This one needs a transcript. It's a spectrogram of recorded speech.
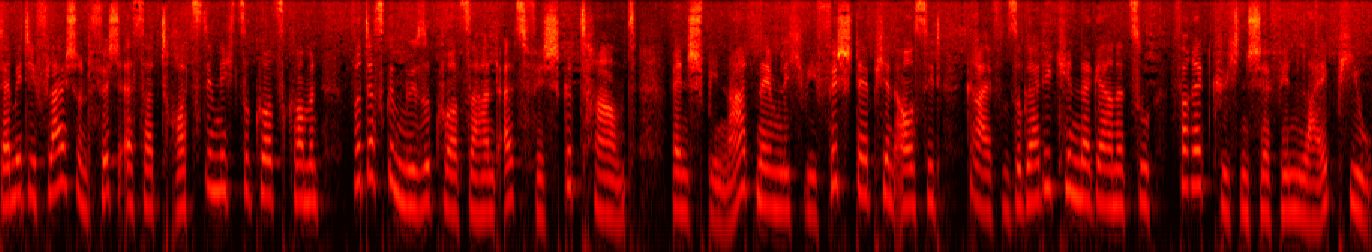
Damit die Fleisch- und Fischesser trotzdem nicht zu kurz kommen, wird das Gemüse kurzerhand als Fisch getarnt. Wenn Spinat nämlich wie Fischstäbchen aussieht, greifen sogar die Kinder gerne zu, verrät Küchenchefin Lai Piu.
